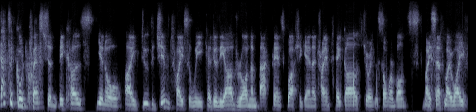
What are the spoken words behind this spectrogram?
That's a good question because, you know, I do the gym twice a week. I do the odd run. I'm back playing squash again. I try and play golf during the summer months. Myself and my wife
